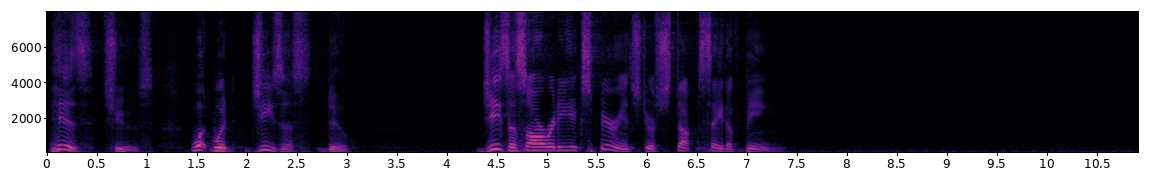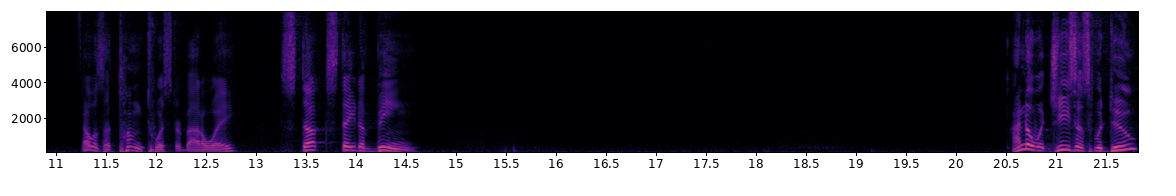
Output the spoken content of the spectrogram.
his shoes. What would Jesus do? Jesus already experienced your stuck state of being. That was a tongue twister, by the way. Stuck state of being. I know what Jesus would do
